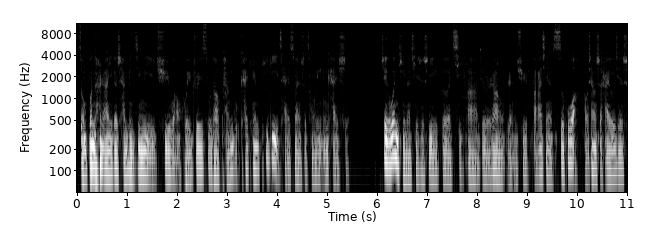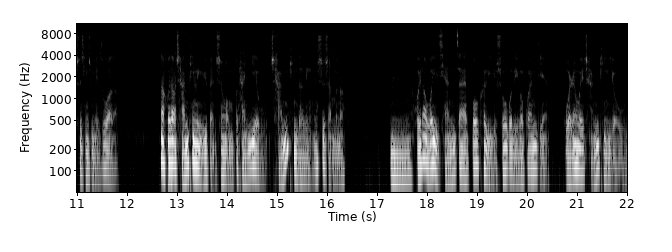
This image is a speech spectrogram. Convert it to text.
总不能让一个产品经理去往回追溯到盘古开天辟地才算是从零开始。这个问题呢，其实是一个启发，就是让人去发现，似乎啊，好像是还有一些事情是没做的。那回到产品领域本身，我们不谈业务，产品的零是什么呢？嗯，回到我以前在播客里说过的一个观点，我认为产品有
